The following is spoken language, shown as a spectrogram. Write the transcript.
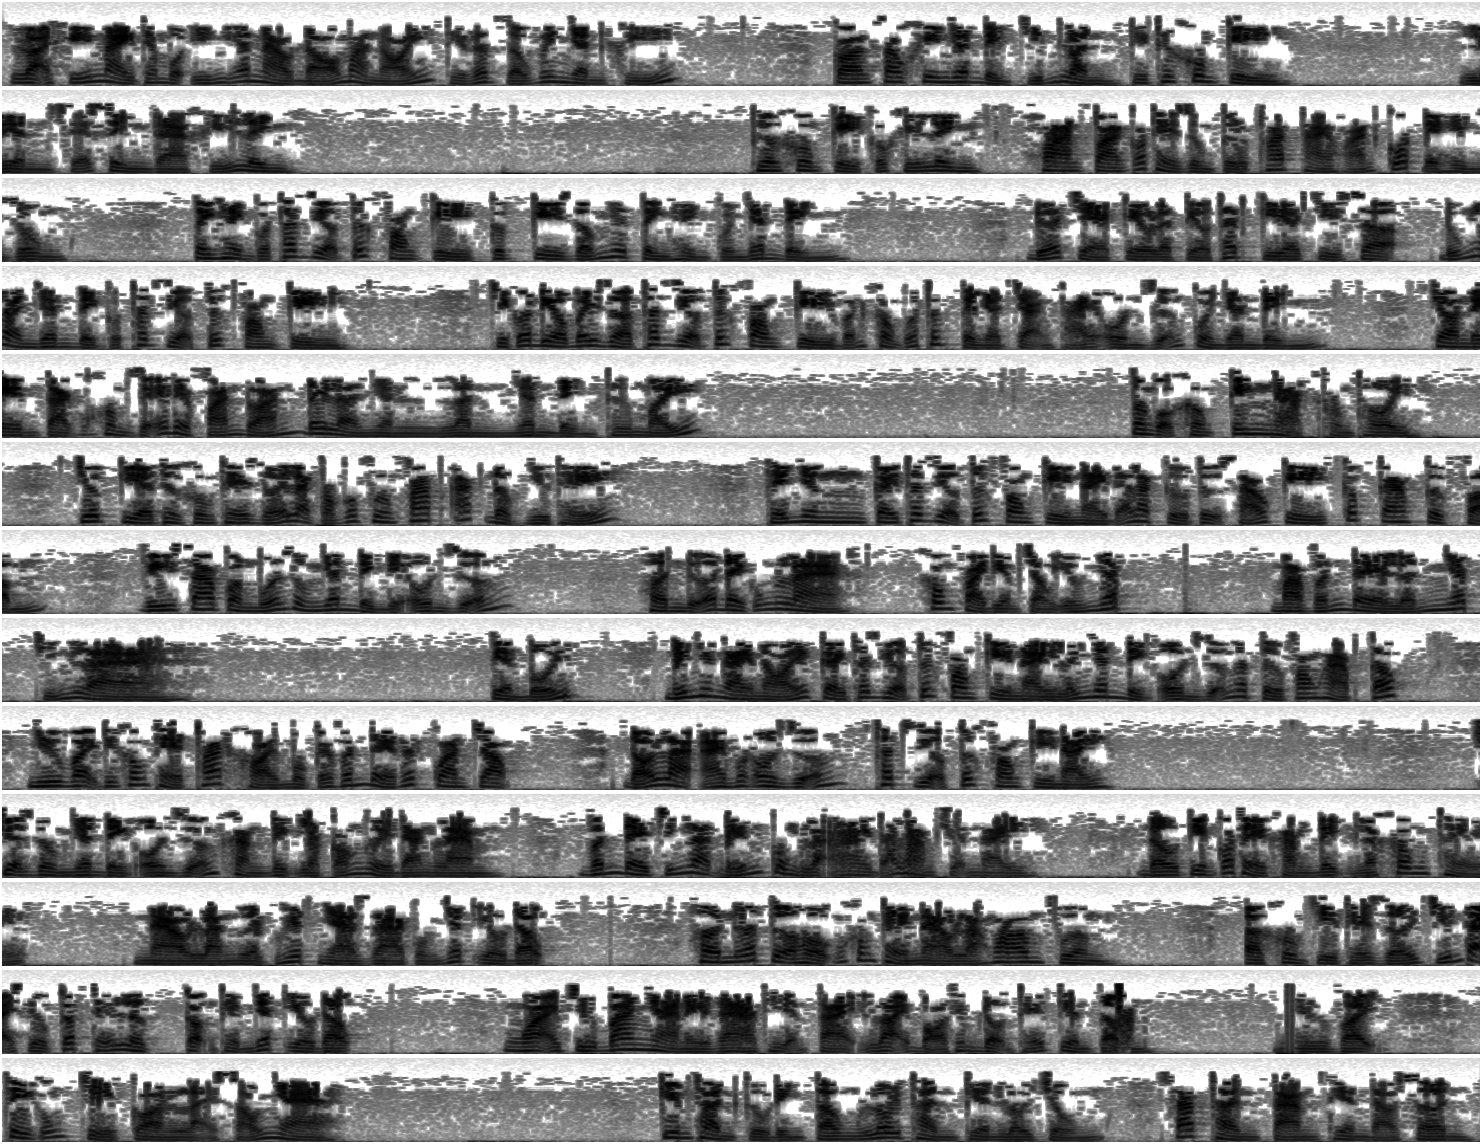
Loại khí này theo một ý nghĩa nào đó mà nói thì rất giống với nhân khí. Còn sau khi nhân đỉnh 9 lần thì thức không kỳ liền sẽ sinh ra khí linh. Thương không kỳ có khí linh, hoàn toàn có thể dùng từ thoát thai hoán cốt để hình dung. Tình hình của thất diệu tức phong kỳ cực kỳ giống như tình hình của nhân đỉnh. Đứa trẻ kêu là tiểu thất kia chỉ sợ đúng là nhân đỉnh của thất diệu tức phong kỳ. Chỉ có điều bây giờ thất diệu tức phong kỳ vẫn không có thức tỉnh ở trạng thái ôn dưỡng của nhân đỉnh, cho nên ta cũng không dễ để phán đoán đây là nhân lần nhân đỉnh thứ mấy. Tôn Ngộ Không kinh ngạc không thôi. Trước kia thường không thế giới lại có có phương pháp ác độc như thế. Thế nhưng cây thất diệu tức phong kỳ này đã là cửu tự sáo kỳ cấp cam cực phẩm, vì sao còn muốn dùng nhân đỉnh để ôn dưỡng? Hơn nữa đây cũng là không phải điểm trọng yếu nhất, mà vấn đề lớn nhất chính là tiền bối. Nếu như ngài nói cây thất diệu tức phong kỳ này lấy nhân đỉnh ôn dưỡng ở từ phong hạp tốc, như vậy thì không thể thoát khỏi một cái vấn đề rất quan trọng, đó là ai muốn ôn dưỡng thất diệu tức phong kỳ này. Chuyện dùng nhân đỉnh ôn dưỡng khẳng định là có người đang làm, vấn đề chính là đến cùng là ai đã làm chuyện này. Đầu tiên có thể khẳng định là không thể nào là người huyết nhà già cùng nhất yêu động. Hơn nữa tựa hồ cũng không thể nào là hoa âm phường. Ở không chỉ thế giới chín đại siêu cấp thế lực cộng thêm nhất yêu động. Ngoại trừ ba nhà này ra thì hiện tại loại bỏ thêm độn thế tiền tông. Như vậy thì cũng chỉ còn lại sáu nhà. Kim thần cửu đình tông, lôi thần thiên lôi trùng, sát thần tam thiên đào sơn,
